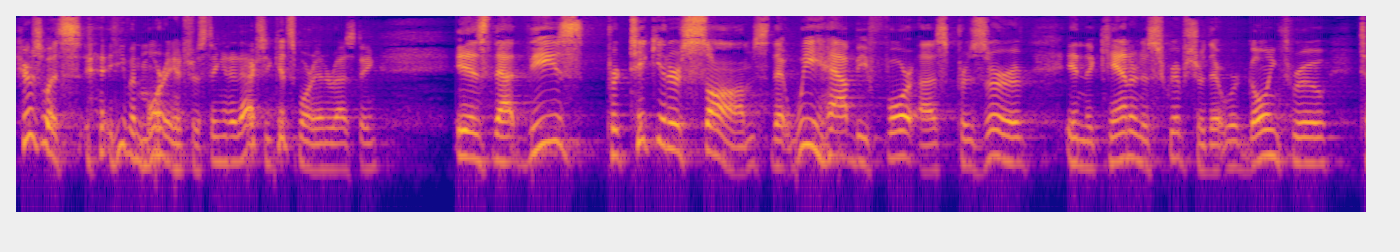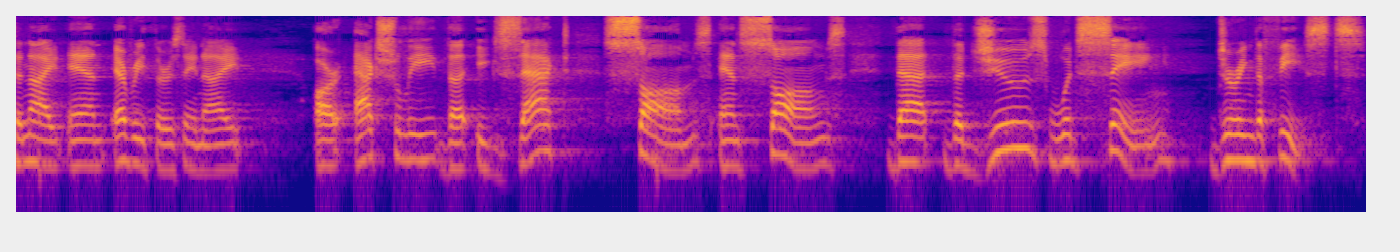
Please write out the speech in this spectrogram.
here's what's even more interesting, and it actually gets more interesting, is that these particular psalms that we have before us preserved in the canon of scripture that we're going through tonight and every Thursday night are actually the exact psalms and songs that the Jews would sing during the feasts.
